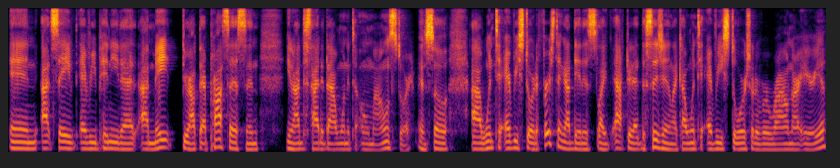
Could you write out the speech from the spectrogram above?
And I'd saved every penny that I made throughout that process. And, you know, I decided that I wanted to own my own store. And so I went to every store. The first thing I did is like after that decision, like I went to every store sort of around our area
